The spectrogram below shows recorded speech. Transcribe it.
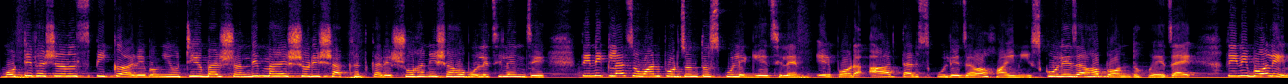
মোটিভেশনাল স্পিকার এবং ইউটিউবার সন্দীপ মাহেশ্বরীর সাক্ষাৎকারে সুহানি শাহ বলেছিলেন যে তিনি ক্লাস ওয়ান পর্যন্ত স্কুলে গিয়েছিলেন। এরপর আর তার স্কুলে যাওয়া হয়নি। স্কুলে যাওয়া বন্ধ হয়ে যায়। তিনি বলেন,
